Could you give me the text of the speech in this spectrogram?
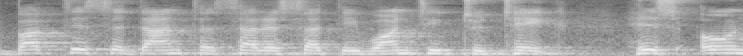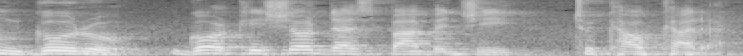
Bhaktisiddhanta Saraswati wanted to take his own guru, Das Babaji to Calcutta.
